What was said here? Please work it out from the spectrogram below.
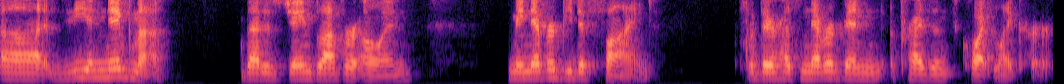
Uh, the enigma, that is Jane Blaffer Owen, may never be defined, for there has never been a presence quite like her.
